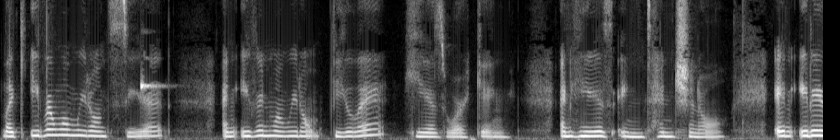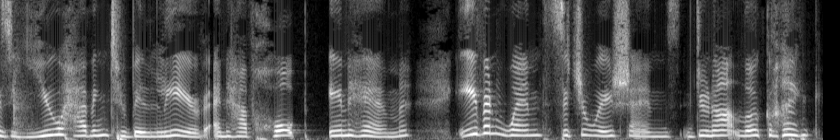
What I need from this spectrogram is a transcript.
Like, even when we don't see it, and even when we don't feel it, He is working and He is intentional. And it is you having to believe and have hope in Him, even when situations do not look like,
